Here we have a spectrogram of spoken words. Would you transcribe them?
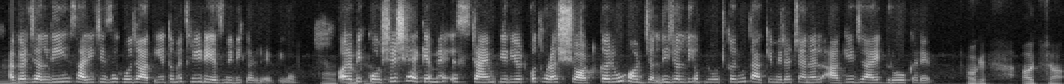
हम्म। अगर जल्दी सारी चीज़ें हो जाती हैं तो मैं थ्री डेज़ में भी कर लेती हूँ। और अभी कोशिश है कि मैं इस टाइम पीरियड को थोड़ा शॉर्ट करूँ और जल्दी जल्दी अपलोड करूँ ताकि मेरा चैनल आगे जाए ग्रो करे। ओके अच्छा।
